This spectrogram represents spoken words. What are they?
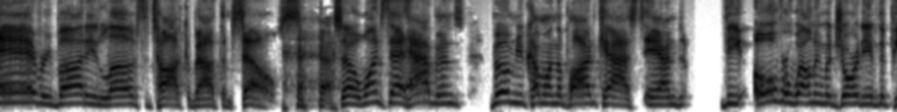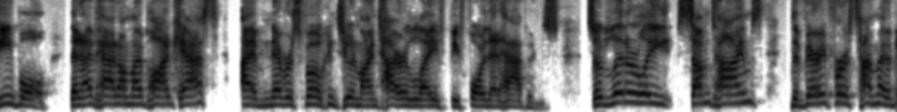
everybody loves to talk about themselves. so once that happens, boom, you come on the podcast. And the overwhelming majority of the people that I've had on my podcast, I've never spoken to in my entire life before that happens. So, literally, sometimes the very first time I've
